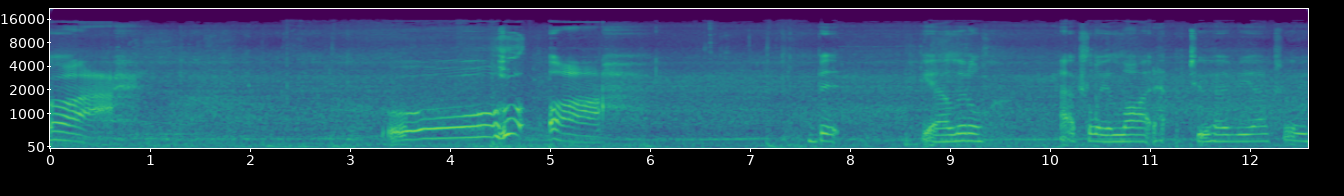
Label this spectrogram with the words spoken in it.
Ah. Oh. Ah bit, yeah, a little, actually a lot too heavy, actually.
